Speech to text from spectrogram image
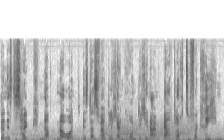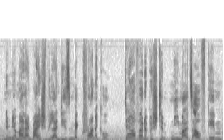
Dann ist es halt knapp, na und? Ist das wirklich ein Grund, dich in einem Erdloch zu verkriechen? Nimm dir mal ein Beispiel an diesem McChronicle. Der würde bestimmt niemals aufgeben.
